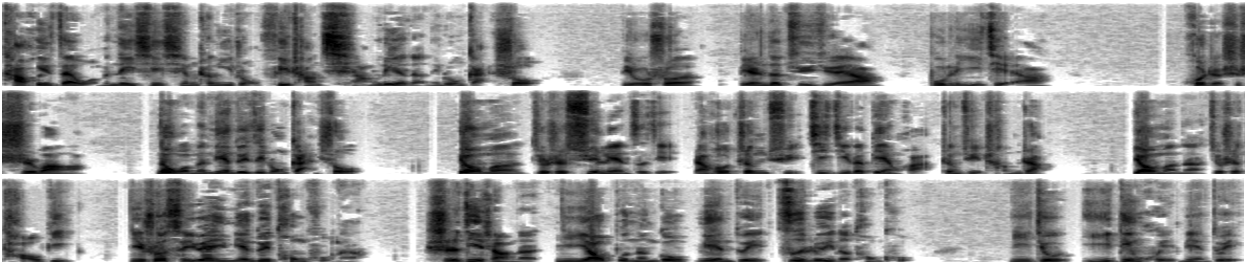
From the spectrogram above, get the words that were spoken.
它会在我们内心形成一种非常强烈的那种感受，比如说别人的拒绝啊、不理解啊。或者是失望啊，那我们面对这种感受，要么就是训练自己，然后争取积极的变化，争取成长；要么呢就是逃避。你说谁愿意面对痛苦呢？实际上呢，你要不能够面对自律的痛苦，你就一定会面对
